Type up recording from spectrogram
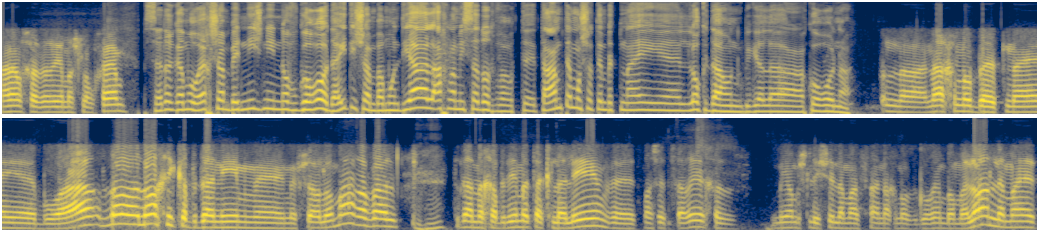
אהלן חברים, מה שלומכם? בסדר גמור, איך שם בניז'ני נובגורוד? הייתי שם במונדיאל, אחלה מסעדות. כבר טעמתם או שאתם בתנאי לוקדאון בגלל הקורונה? לא, אנחנו בתנאי בועה, לא, לא הכי קפדניים אם אפשר לומר, אבל אתה יודע, מכבדים את הכללים ואת מה שצריך, אז מיום שלישי למעשה אנחנו סגורים במלון, למעט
